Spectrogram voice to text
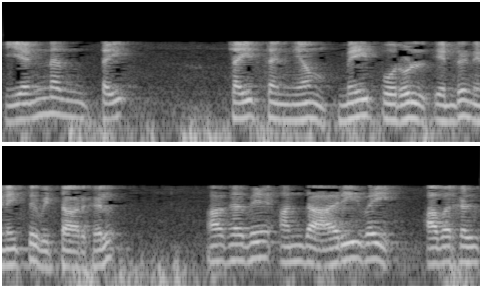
எண்ணத்தை சைத்தன்யம் மெய்ப்பொருள் என்று நினைத்து விட்டார்கள். ஆகவே அந்த அறிவை அவர்கள்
